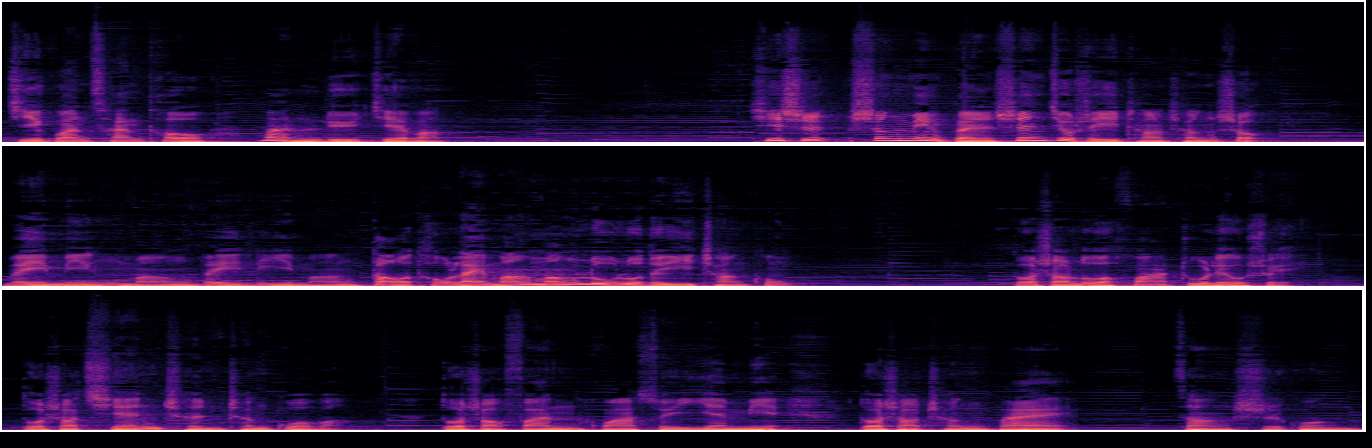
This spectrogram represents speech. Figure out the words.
机关参透，万虑皆忘。其实，生命本身就是一场承受，为名忙，为利忙，到头来忙忙碌碌的一场空。多少落花逐流水，多少前尘成过往，多少繁华随烟灭，多少成败葬时光呢？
